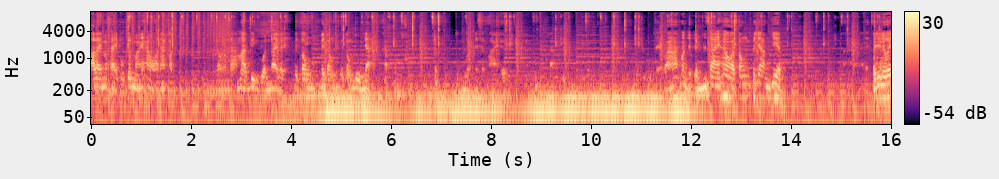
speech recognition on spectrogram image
อะไรมาใส่ปลูกต้นไม้เขานะครับ เราสามารถวิ่งวนได้เลย ไม่ต้องไม่ต้องไม่ต้องยุ่งยากครับวิ่งวนได้สบายเลยแต่ว่ามันจะเป็นดีไซน์เขาอะต้องพยายามเยียบไปเรื่อย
